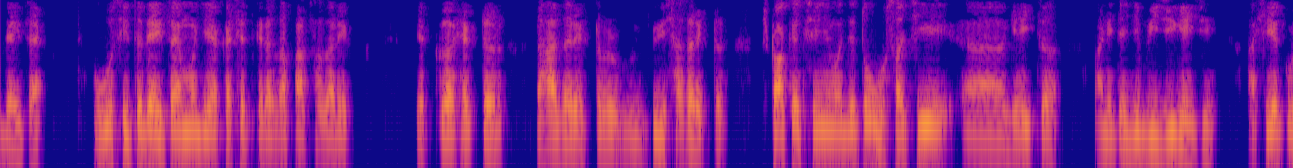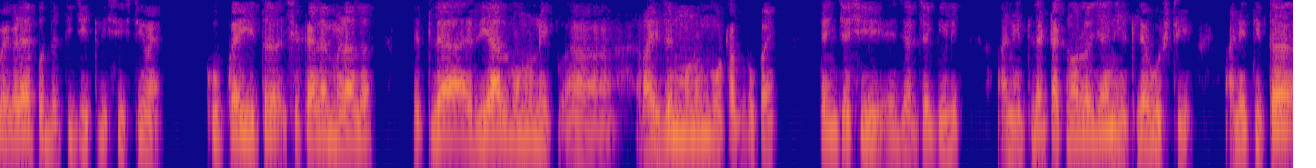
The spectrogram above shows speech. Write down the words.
द्यायचा आहे ऊस इथं द्यायचा आहे म्हणजे एका शेतकऱ्याचा पाच हजार एक एक हेक्टर दहा हजार हेक्टर वीस हजार हेक्टर. स्टॉक एक्सचेंजमध्ये तो ऊसाची घ्यायचं आणि त्याची बीजी घ्यायची अशी एक वेगळ्या पद्धतीची इथली सिस्टीम आहे. खूप काही इथं शिकायला मिळालं. इथल्या रियाल म्हणून एक रायझन म्हणून मोठा ग्रुप आहे. त्यांच्याशी चर्चा केली. आणि इथल्या टेक्नॉलॉजी आणि इथल्या गोष्टी. आणि तिथं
